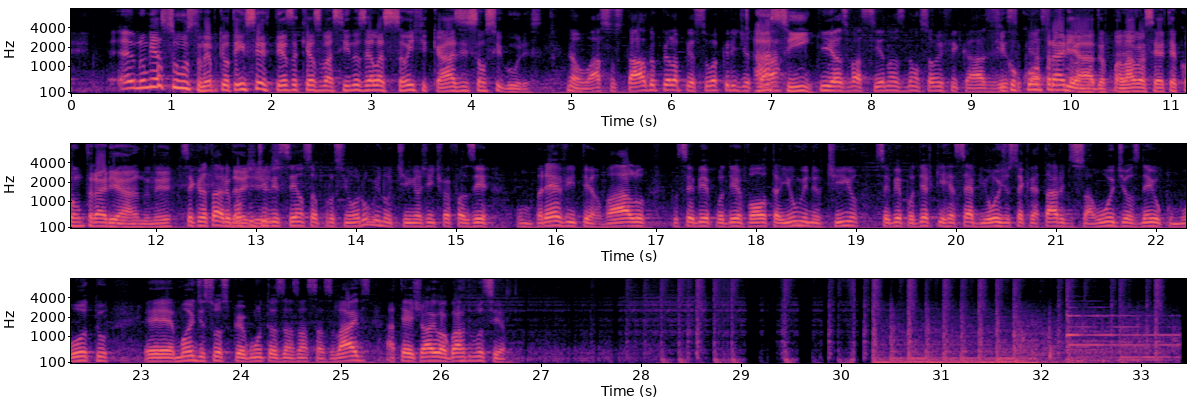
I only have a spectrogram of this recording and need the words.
Eu não me assusto, né? Porque eu tenho certeza que as vacinas elas são eficazes e são seguras. Não, assustado pela pessoa acreditar ah, que as vacinas não são eficazes. Fico é contrariado, a palavra é. certa é contrariado, né? Secretário, eu vou pedir gente. licença para o senhor um minutinho. A gente vai fazer um breve intervalo. O CB Poder volta em um minutinho. O CB Poder que recebe hoje o secretário de Saúde, Osnei Okumoto. É, mande suas perguntas nas nossas lives. Até já, eu aguardo você.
